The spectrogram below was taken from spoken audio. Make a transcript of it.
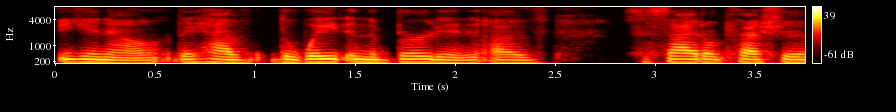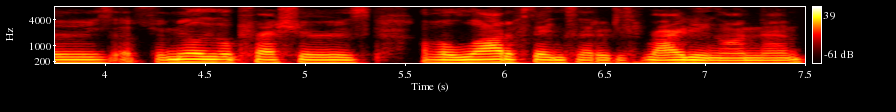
you know they have the weight and the burden of societal pressures, of familial pressures, of a lot of things that are just riding on them.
